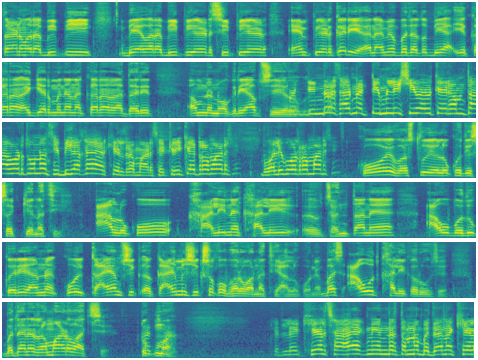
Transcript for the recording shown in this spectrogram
ત્રણ વાળા બીપી બે વાળા બીપીએડ સીપીએડ એમપીએડ કરીએ અને અમે બધા તો બે એ કરાર અગિયાર મહિનાના કરાર આધારિત અમને નોકરી આપશે એ લોકો. ડિંડો સાહેબ ને ટીમલી સિવાય કઈ રમતા આવડતું નથી? બીજા કયા ખેલ રમાડશે? ક્રિકેટ રમાડશે? વોલીબોલ રમાડશે? કોઈ વસ્તુ એ લોકોથી શક્ય નથી. આ લોકો ખાલી ને ખાલી જનતાને આવું બધું કરી અને કોઈ કાયમ કાયમી શિક્ષકો ભરવા નથી આ લોકોને. બસ આવું જ ખાલી કરવું છે. બધાને રમાડવા જ છે ટૂંકમાં. એટલે ખેલ સહાયકની અંદર તમને બધાના ખેલ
